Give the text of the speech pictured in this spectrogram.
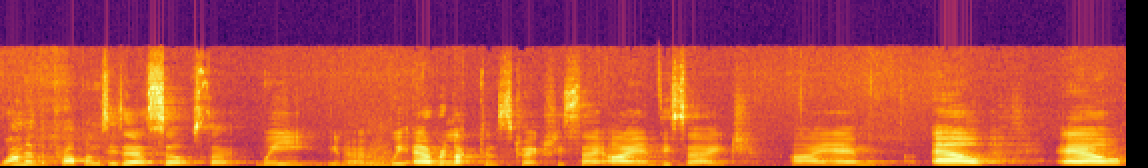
One of the problems is ourselves though. We, you know, we, our reluctance to actually say, I am this age. I am our, our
